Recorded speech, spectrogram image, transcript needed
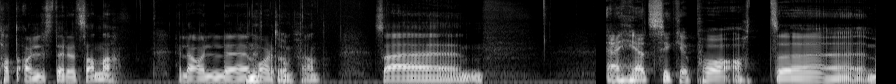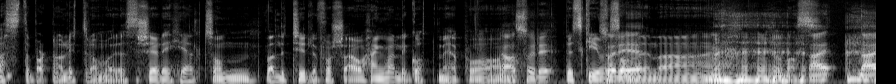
tatt alle størrelsene, da. Eller alle målepunktene. Så jeg Jeg er helt sikker på at uh, mesteparten av lytterne våre ser det helt sånn veldig tydelig for seg og henger veldig godt med på ja, beskrivelsene sorry. dine, Jonas. nei, nei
